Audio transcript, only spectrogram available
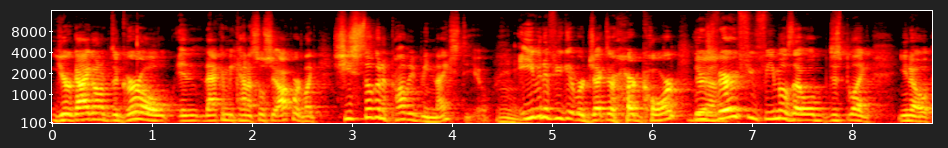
you're guy going up to girl and that can be kind of socially awkward, like she's still gonna probably be nice to you. Mm. Even if you get rejected hardcore, there's Yeah. very few females that will just be like, you know,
